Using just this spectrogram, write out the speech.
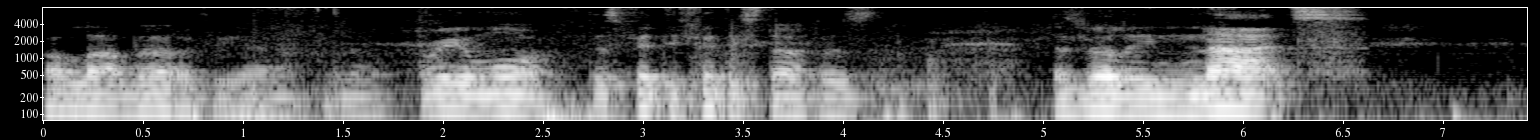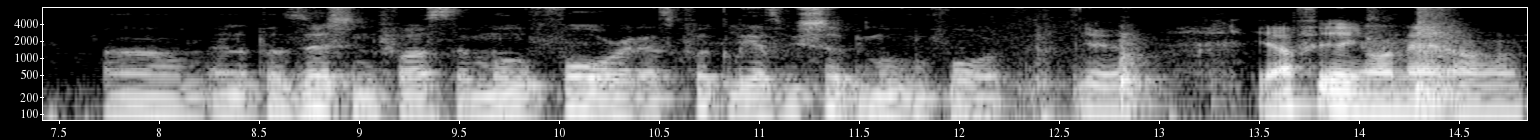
whole lot better if we had you know, three or more. This 50-50 stuff is is really not um, in a position for us to move forward as quickly as we should be moving forward. Yeah, yeah, I feel you on that. Um,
